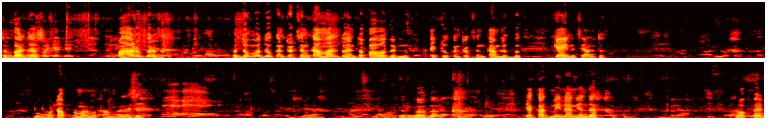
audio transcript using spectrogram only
જબરજસ્ત. પહાડ ઉપર વધુમાં વધુ કન્સ્ટ્રક્શન કામ હાલતું હોય ને તો પાવાગઢનું. એટલું કન્સ્ટ્રક્શન કામ લગભગ ક્યાંય નથી હાલતું. બહુ મોટા પ્રમાણમાં કામ હાલે છે. લગભગ એકાદ મહિનાની અંદર રોપેડ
